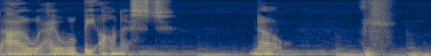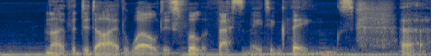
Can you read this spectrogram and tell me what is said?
I, I will be honest. No. Neither did I. The world is full of fascinating things. Uh,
